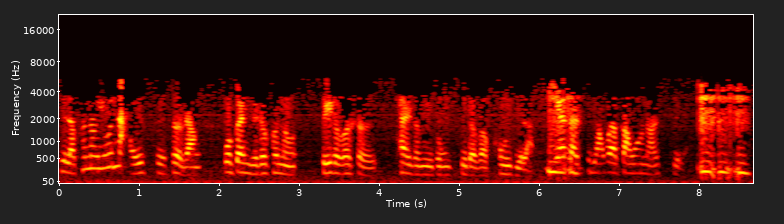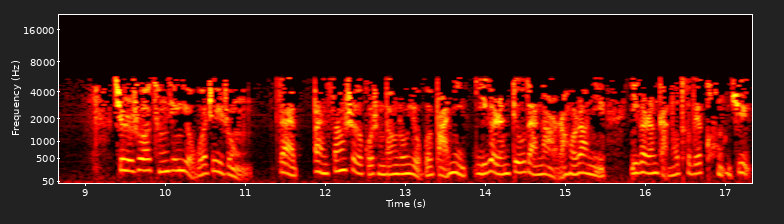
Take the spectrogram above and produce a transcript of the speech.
洗了。可能有那一次事让。我感觉这可能对这个事儿产生一种对这个恐惧了。前段时间我也刚往那儿去了。嗯嗯嗯，就是说曾经有过这种在办丧事的过程当中，有过把你一个人丢在那儿，然后让你一个人感到特别恐惧，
